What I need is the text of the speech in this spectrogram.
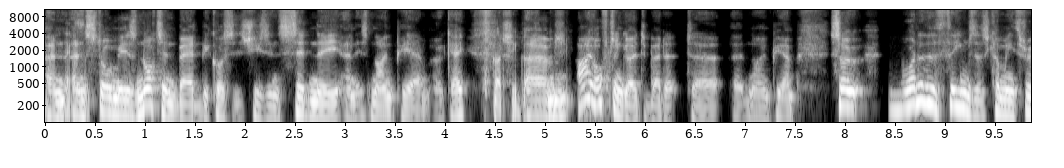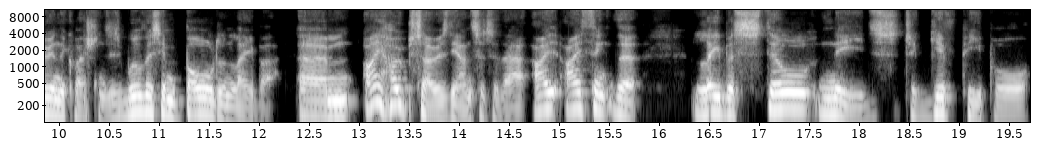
And and Stormy is not in bed because she's in Sydney and it's 9 p.m. Okay. Gotcha. gotcha, um, gotcha. I often go to bed at, uh, at 9 p.m. So one of the themes that's coming through in the questions is will this embolden Labour? Um, I hope so, is the answer to that. I, I think that Labour still needs to give people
